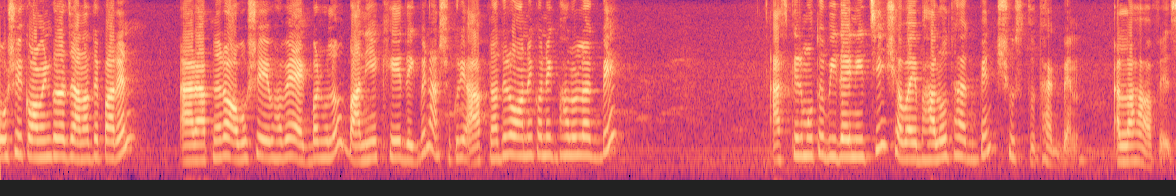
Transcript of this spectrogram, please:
অবশ্যই কমেন্ট করে জানাতে পারেন। আর আপনারা অবশ্যই এভাবে একবার হলো বানিয়ে খেয়ে দেখবেন। আশা করি আপনাদেরও অনেক অনেক ভালো লাগবে। আজকের মতো বিদায় নিচ্ছি। সবাই ভালো থাকবেন, সুস্থ থাকবেন। আল্লাহ হাফেজ।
